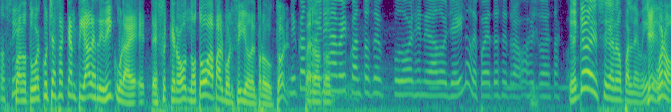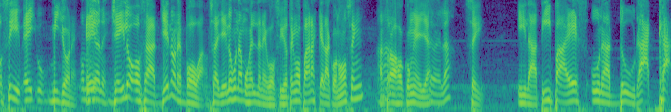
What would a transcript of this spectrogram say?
¿Ah, sí? Cuando tú escuchas esas cantidades ridículas, eh, eh, eso es que no, no todo va para el bolsillo del productor. Y cuando Pero vienes a ver cuánto se pudo haber generado J-Lo después de todo ese trabajo y todas esas cosas. Tienen que haberse ganado un par de miles. J- bueno, sí, eh, millones. O millones. Eh, J-Lo, o sea, J-Lo no es boba. O sea, J-Lo es una mujer de negocio. Yo tengo panas que la conocen, han Ah, trabajado con ella. ¿De verdad? Sí. Y la tipa es una duraca.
